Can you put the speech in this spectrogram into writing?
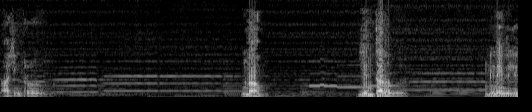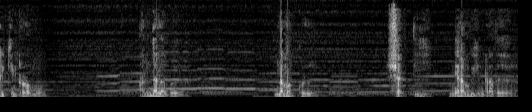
ஆகின்றோம். நாம் எந்த அளவு நினைவில் இருக்கின்றோமோ அந்த அளவு நமக்குள் சக்தி நிரம்புகின்றது.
